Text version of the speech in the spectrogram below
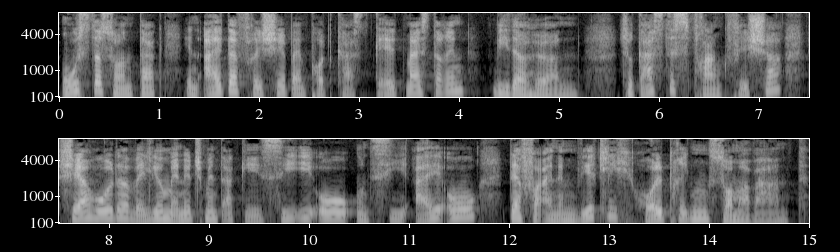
Ostersonntag in alter Frische beim Podcast Geldmeisterin wiederhören. Zu Gast ist Frank Fischer, Shareholder Value Management AG CEO und CIO, der vor einem wirklich holprigen Sommer warnt.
